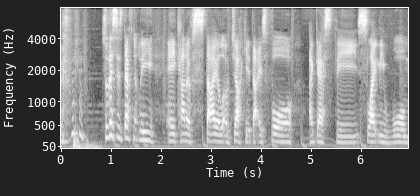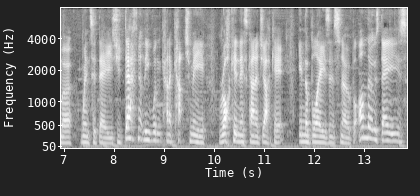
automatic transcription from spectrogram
so this is definitely a kind of style of jacket that is for, I guess, the slightly warmer winter days. You definitely wouldn't kind of catch me rocking this kind of jacket in the blazing snow. But on those days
